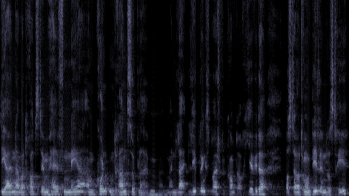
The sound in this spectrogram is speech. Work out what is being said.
die einen aber trotzdem helfen, näher am Kunden dran zu bleiben. Also mein Lieblingsbeispiel kommt auch hier wieder aus der Automobilindustrie.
